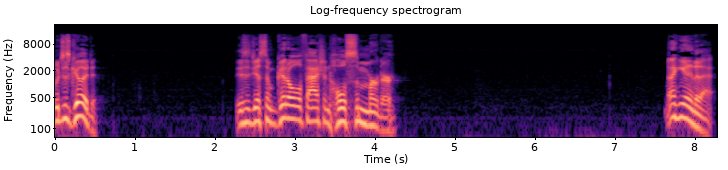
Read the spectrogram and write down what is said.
Which is good. This is just some good old fashioned wholesome murder. I can get into that.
